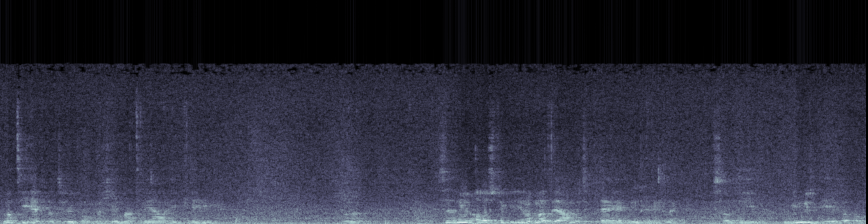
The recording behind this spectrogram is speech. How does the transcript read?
want die heeft natuurlijk ook nog geen materiaal gekregen. Ja. Zijn nu alle stukken die nog materiaal moeten krijgen en dergelijke. Ik zal die muur even op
